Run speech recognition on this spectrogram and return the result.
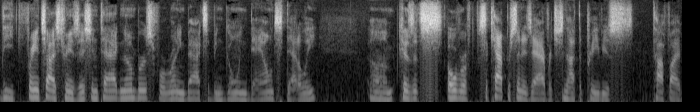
The franchise transition tag numbers for running backs have been going down steadily because um, it's over it's a cap percentage average. It's not the previous top five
